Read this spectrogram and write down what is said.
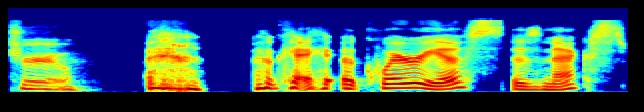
True. okay, Aquarius is next,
